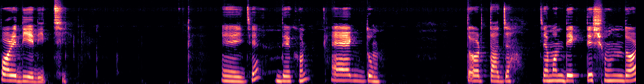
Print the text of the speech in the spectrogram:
পরে দিয়ে দিচ্ছি। এই যে, দেখুন, একদম তরতাজা, যেমন দেখতে সুন্দর,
